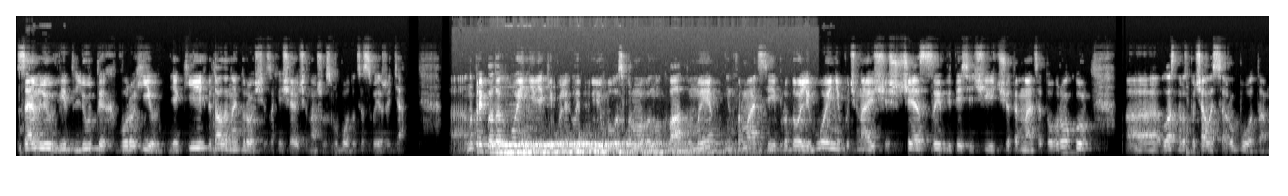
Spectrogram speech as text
землю від лютих ворогів, які віддали найдорожче, захищаючи нашу свободу, це своє життя. На прикладах воїнів, які полягли в бою, було сформовано два томи інформації про долі воїнів, починаючи ще з 2014 року. Власне, розпочалася робота.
